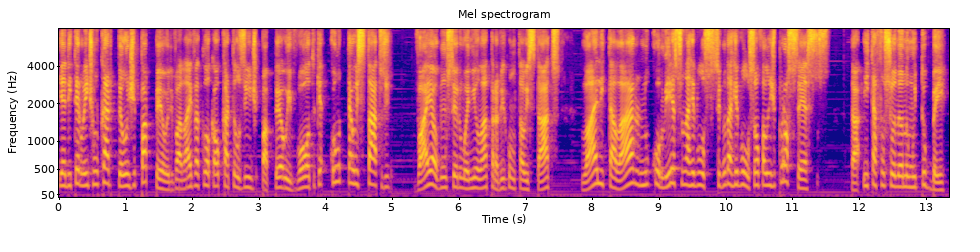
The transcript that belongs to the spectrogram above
e é literalmente um cartão de papel. Ele vai lá e vai colocar o cartãozinho de papel e volta. Que é, como tá o status? Vai algum ser humaninho lá para ver como tá o status. Lá ele tá lá no começo, na revolução, segunda revolução, falando de processos, tá? E tá funcionando muito bem.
